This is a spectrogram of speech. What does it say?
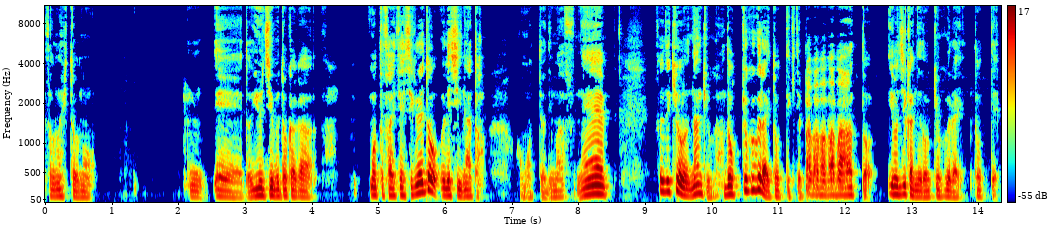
その人の、えっ、ー、と、YouTube とかがもっと再生してくれると嬉しいなと思っておりますね。それで今日何曲か ?6 曲ぐらい撮ってきて、バババババーっと、4時間で6曲ぐらい撮って、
